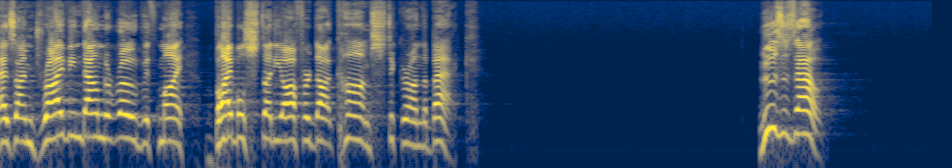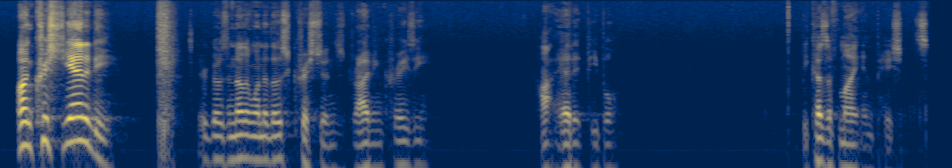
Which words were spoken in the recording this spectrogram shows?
as I'm driving down the road with my BibleStudyOffer.com sticker on the back loses out on Christianity. There goes another one of those Christians driving crazy, hot headed people because of my impatience.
